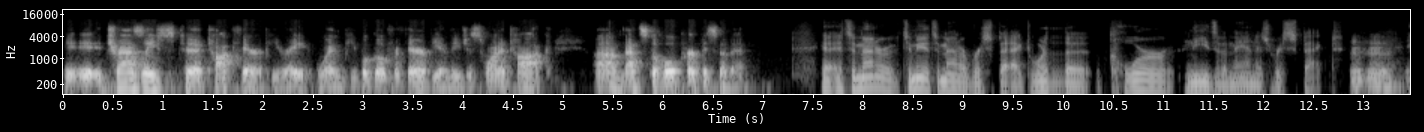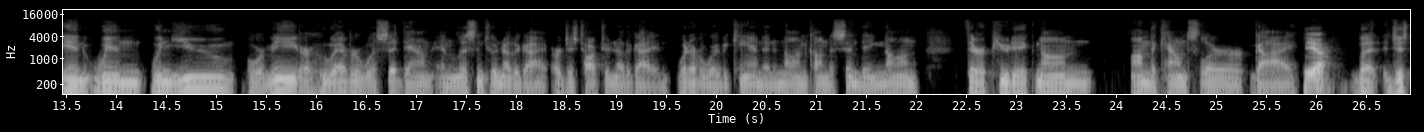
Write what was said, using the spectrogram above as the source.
it, it, translates to talk therapy, right? When people go for therapy and they just want to talk, um, that's the whole purpose of it. Yeah, it's a matter of to me, it's a matter of respect. One of the core needs of a man is respect. Mm-hmm. And when when you or me or whoever will sit down and listen to another guy or just talk to another guy in whatever way we can in a non-condescending, non-therapeutic, non I'm the counselor guy. Yeah. But just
